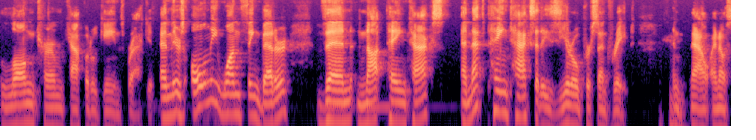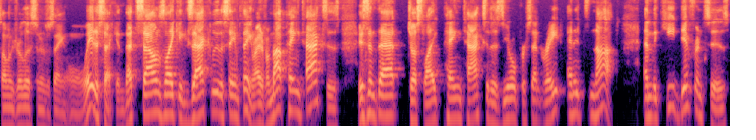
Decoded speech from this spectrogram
long term capital gains bracket. And there's only one thing better than not paying tax, and that's paying tax at a 0% rate. Hmm. And now I know some of your listeners are saying, oh, wait a second, that sounds like exactly the same thing, right? If I'm not paying taxes, isn't that just like paying tax at a 0% rate? And it's not. And the key difference is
